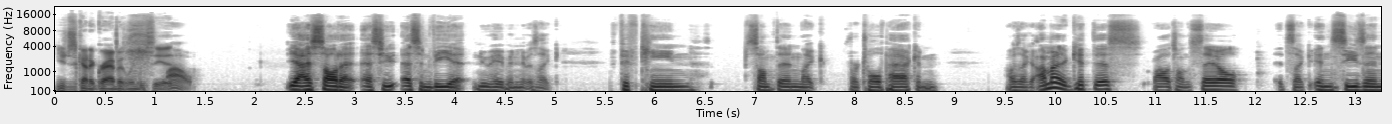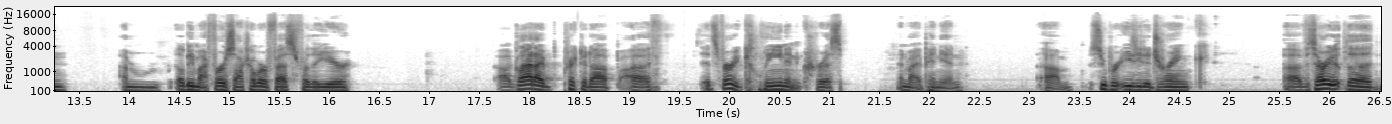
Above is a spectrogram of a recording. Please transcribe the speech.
You just got to grab it when you see it. Wow. Yeah, I saw it at S and V at New Haven, and it was like fifteen something, like for a twelve pack, and I was like, I'm gonna get this while it's on sale. It's like in season. I'm. It'll be my first Oktoberfest for the year. Uh, glad I picked it up. Uh, it's very clean and crisp, in my opinion. Um, super easy to drink. Uh, it's very the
